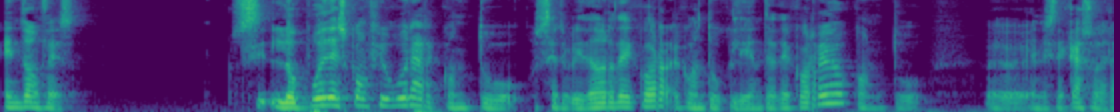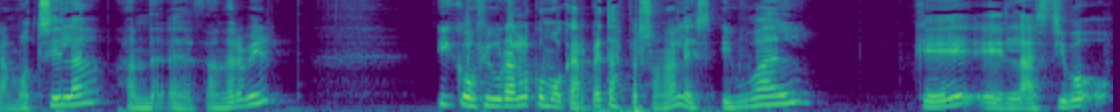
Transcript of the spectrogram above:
Entonces, lo puedes configurar con tu servidor de correo, con tu cliente de correo, con tu, eh, en este caso era Mozilla, Thunderbird, y configurarlo como carpetas personales, igual que el archivo,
